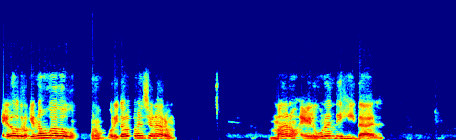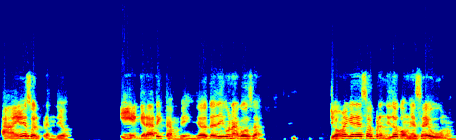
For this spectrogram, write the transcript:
El otro, ¿quién no ha jugado uno? Ahorita lo mencionaron. Mano, el uno en digital, a mí me sorprendió. Y es gratis también. Yo te digo una cosa. Yo me quedé sorprendido con ese uno.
